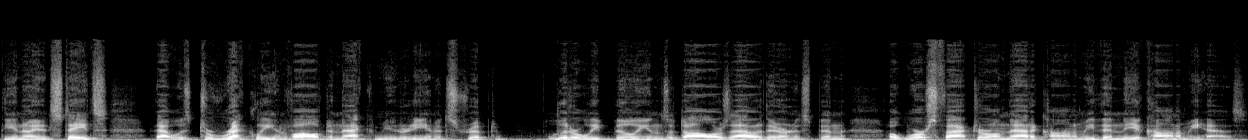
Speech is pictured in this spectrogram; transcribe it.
the United States, that was directly involved in that community and it stripped literally billions of dollars out of there and it's been a worse factor on that economy than the economy has.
